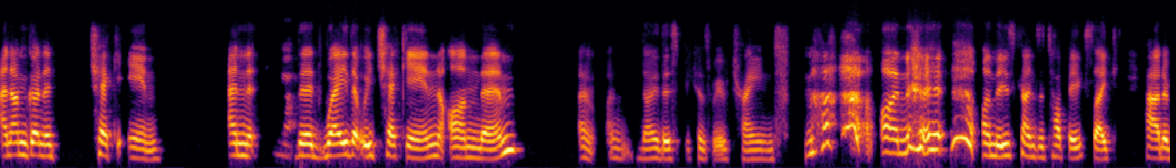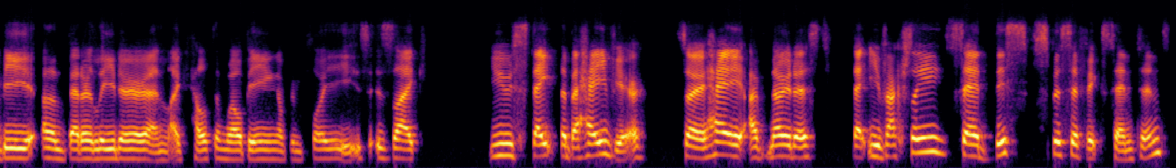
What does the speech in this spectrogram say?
and i'm going to check in and yeah. the way that we check in on them I, I know this because we've trained on on these kinds of topics like how to be a better leader and like health and well-being of employees is like you state the behavior. So hey i've noticed that you've actually said this specific sentence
